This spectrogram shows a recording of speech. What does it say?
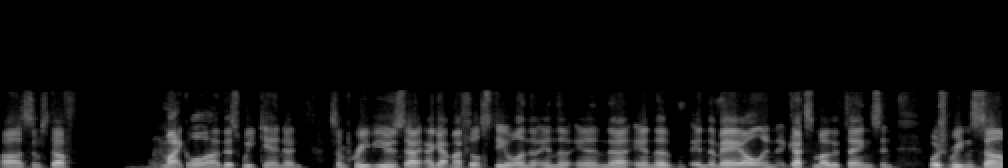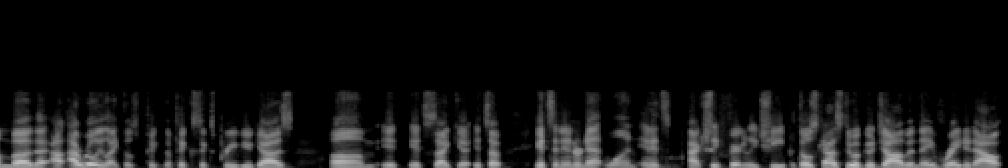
uh, some stuff, Michael, uh, this weekend, and some previews. I, I, got my Phil Steele in the in the in the in the in the mail, and got some other things, and was reading some uh, that I, I, really like those pick the pick six preview guys. Um, it, it's like a, it's a it's an internet one, and it's actually fairly cheap. But those guys do a good job, and they've rated out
